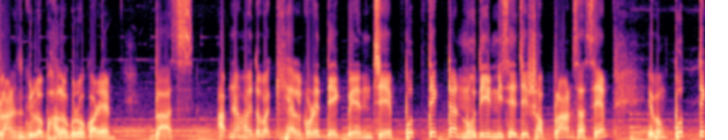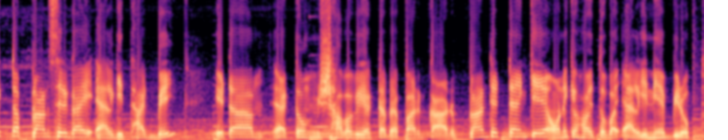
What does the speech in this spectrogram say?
প্লান্টসগুলো ভালো গ্রো করে। প্লাস আপনি হয়তো বা খেয়াল করে দেখবেন যে প্রত্যেকটা নদীর নিচে যেসব প্লান্টস আছে এবং প্রত্যেকটা প্লান্টসের গায়ে অ্যালগি থাকবেই। এটা একদম স্বাভাবিক একটা ব্যাপার, কার প্লান্টেড ট্যাঙ্কে অনেকে হয়তো বা অ্যালগি নিয়ে বিরক্ত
